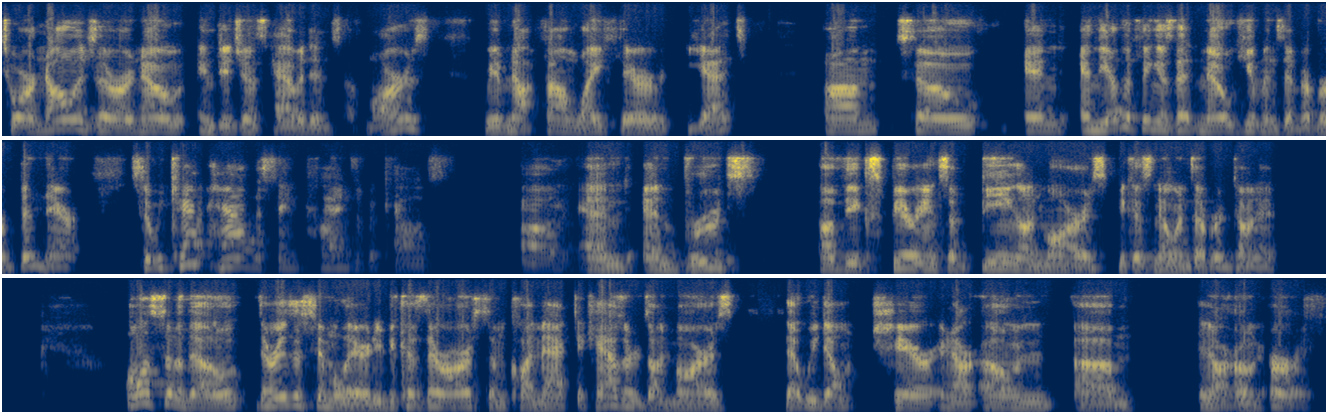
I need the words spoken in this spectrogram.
to our knowledge, there are no indigenous inhabitants of Mars. We have not found life there yet. Um, so, and, and the other thing is that no humans have ever been there. So we can't have the same kinds of accounts um, and, and bruits of the experience of being on Mars because no one's ever done it. Also, though, there is a similarity because there are some climactic hazards on Mars that we don't share in our own um, in our own Earth.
